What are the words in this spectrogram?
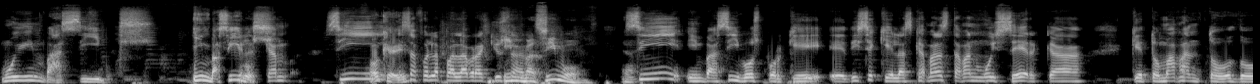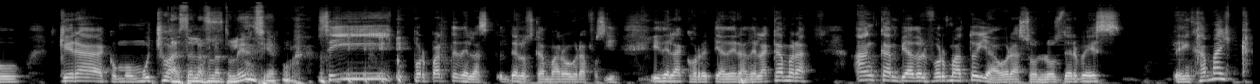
muy invasivos Invasivos. Sí, esa fue la palabra que usaron. Invasivo. Sí, invasivos, porque eh, dice que las cámaras estaban muy cerca, que tomaban todo, que era como mucho. Hasta la flatulencia. Sí, por parte de, las, de los camarógrafos y, y de la correteadera de la cámara. Han cambiado el formato y ahora son los derbés en Jamaica.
